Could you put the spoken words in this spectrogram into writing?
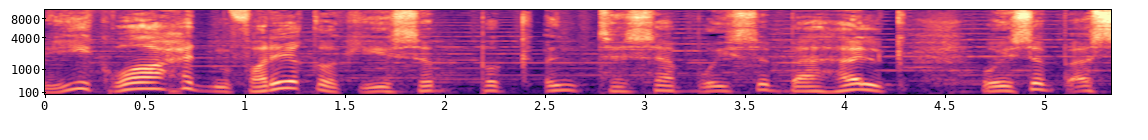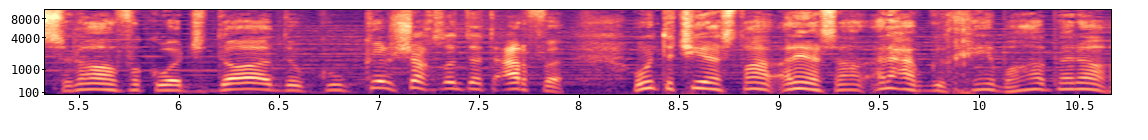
يجيك واحد من فريقك يسبك أنت سب ويسب أهلك ويسب أسلافك وأجدادك وكل شخص أنت تعرفه وأنت شي أنا ألعب خيبه ها بلا.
